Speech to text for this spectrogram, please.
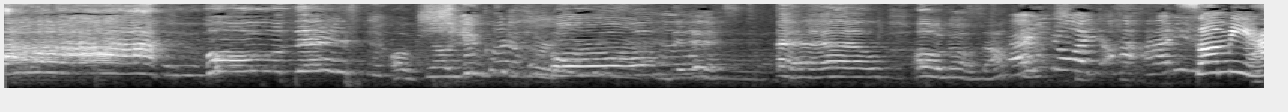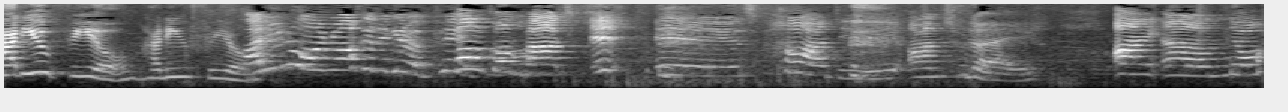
Ah, hold this. Oh, No, you shoot. could have Hold this. L. Oh, no, not I that. didn't know. I, how, how do you? Sammy, how do you feel? How do you feel? How do you know I'm not gonna get a pick? Welcome back. It is Paddy, and today I am your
